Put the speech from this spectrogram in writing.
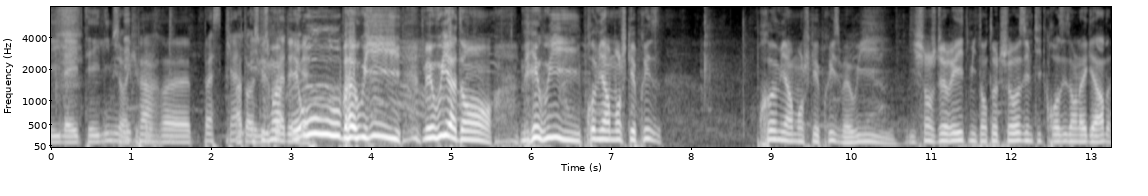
et il a été éliminé récupéré. par euh, Pascal. Attends, et excuse-moi. Nicolas Et Delibert. oh, bah oui Mais oui, Adam Mais oui Première manche qui est prise. Première manche qui est prise, bah oui. Il change de rythme, il tente autre chose, une petite croisée dans la garde.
